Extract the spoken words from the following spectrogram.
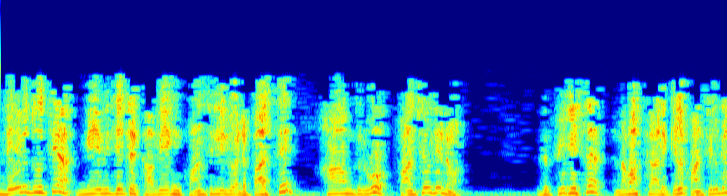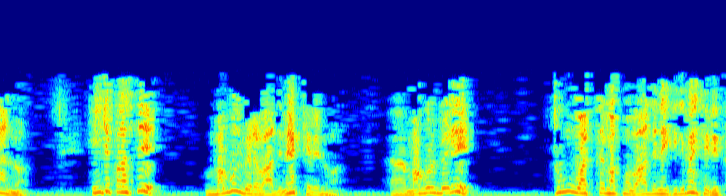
දේවදූතයා මේ විදිහට කවියෙන් පන්සිල් ඉල්ලුවට පස්සේ හාමුදුරුවෝ පන්සිල් දෙනවා. පිරිස নমස්කාර කියලා පන්සිල් ගන්නවා. ඊට පස්සේ මගුල් බෙර වාදනයක් කෙරෙනවා. මගුල් බෙරේ තුන් වට්ටමක්ම වාදනය කිරීමයි සිරිත.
